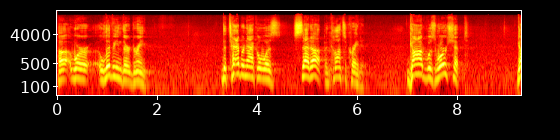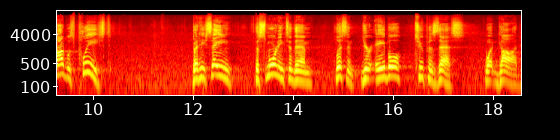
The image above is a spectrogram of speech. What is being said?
uh, were living their dream. The tabernacle was set up and consecrated. God was worshiped, God was pleased. But he's saying this morning to them listen, you're able to possess what God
